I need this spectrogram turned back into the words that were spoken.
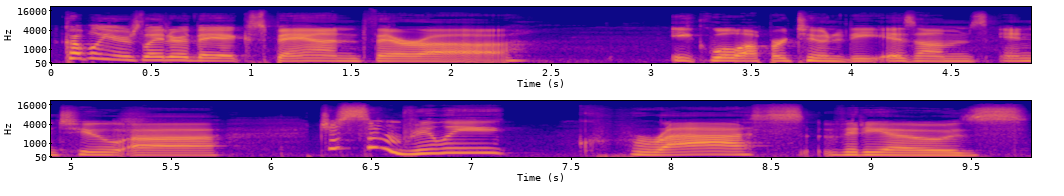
A couple years later, they expand their uh, equal opportunity isms into uh, just some really crass videos,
